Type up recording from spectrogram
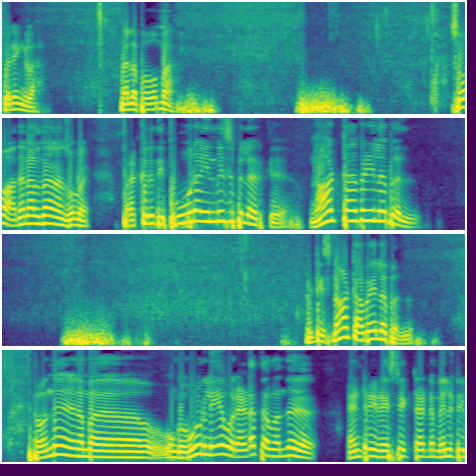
சரிங்களா? மேலே போவோமா? ஸோ அதனால தான் நான் சொல்றேன். பிரகிருதி பூரா இன்விசிபிளா இருக்கு. Not available it is not available இப்போ வந்து நம்ம உங்கள் ஊர்லேயே ஒரு இடத்த வந்து என்ட்ரி ரெஸ்ட்ரிக்டட்னு மிலிட்ரி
